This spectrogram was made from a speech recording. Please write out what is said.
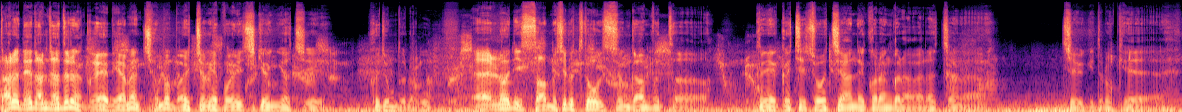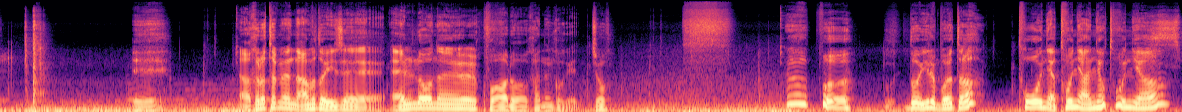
다른 내 남자들은 그에 비하면 전부 멀쩡해 보일 지경이었지. 그 정도라고. 앨런이 사무실로 들어온 순간부터 그의 끝이 좋지 않을 거란 걸 알았잖아. 즐기도록 해. 에. 아 그렇다면 아무도 이제 앨런을 구하러 가는 거겠죠? 아빠, 너 이름 뭐였더라? 토니야, 토니 안녕, 토니야. Is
